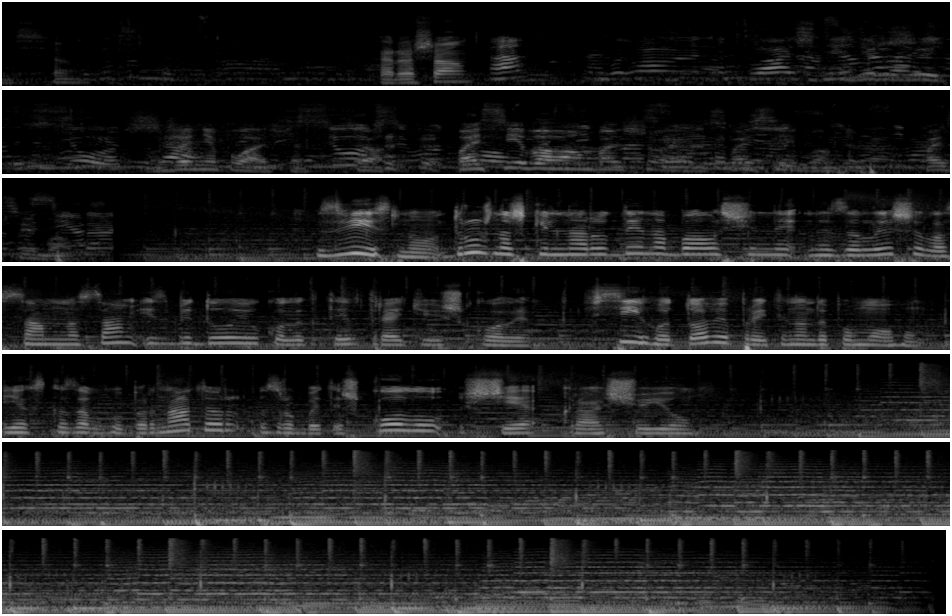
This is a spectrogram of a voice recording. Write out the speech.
Все. Хорошо? А? Вы главное не плачьте, держитесь. Все. Уже не плачу. Всё, Всё. всё Спасибо вам большое. Спасибо. Спасибо. Звісно, дружна шкільна родина Балщини не залишила сам на сам із бідою колектив третьої школи. Всі готові прийти на допомогу. Як сказав губернатор, зробити школу ще кращою.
